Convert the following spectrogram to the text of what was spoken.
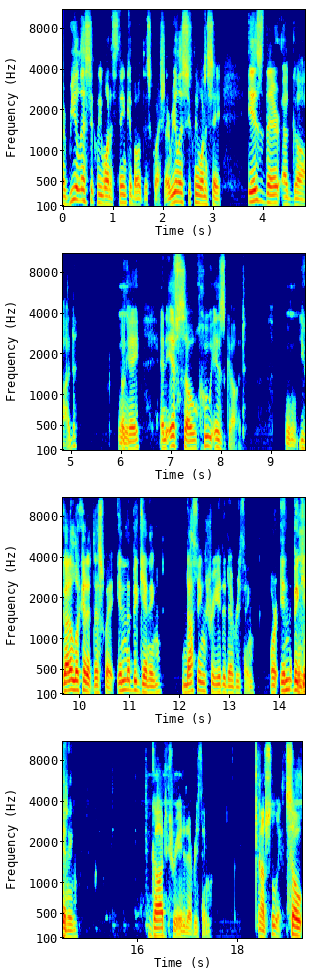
I realistically want to think about this question i realistically want to say is there a god Mhm. okay and if so who is god Mhm. you got to look at it this way in the beginning nothing created everything or in the Mhm. beginning god created everything Absolutely. so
